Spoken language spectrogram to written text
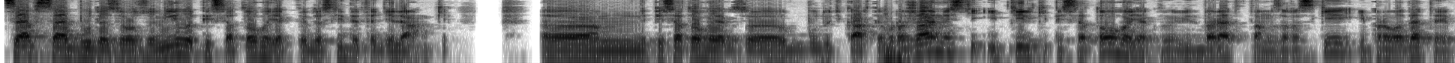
Це все буде зрозуміло після того, як ви дослідите ділянки. Ем, Після того, як будуть карти врожайності, і тільки після того, як ви відберете там зразки і проведете,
